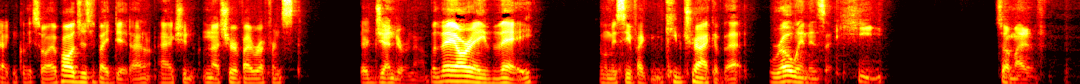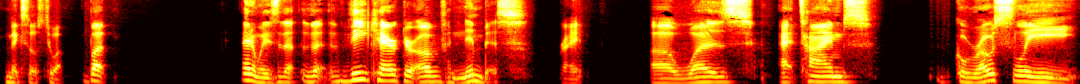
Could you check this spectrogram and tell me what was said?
technically so i apologize if i did. I don't I actually i'm not sure if i referenced their gender or not, but they are a they. Let me see if I can keep track of that. Rohan is a he, so I might have mixed those two up. But, anyways, the the the character of Nimbus, right, uh, was at times grossly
